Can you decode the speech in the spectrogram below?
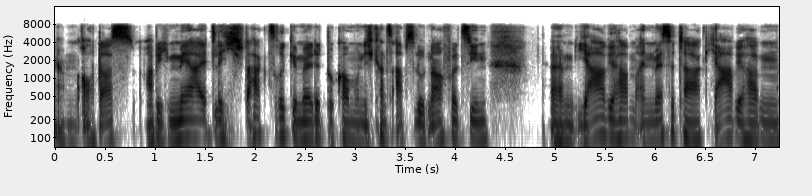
Ähm, auch das habe ich mehrheitlich stark zurückgemeldet bekommen und ich kann es absolut nachvollziehen. Ähm, ja, wir haben einen Messetag, ja, wir haben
